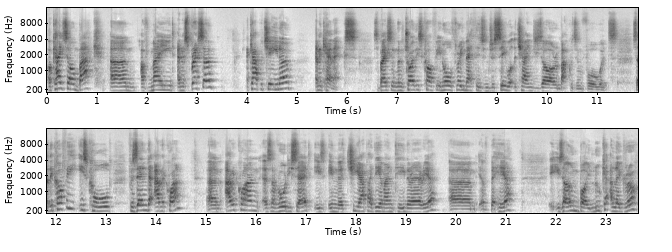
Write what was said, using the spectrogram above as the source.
Okay, so I'm back. Um, I've made an espresso, a cappuccino and a Chemex. So basically I'm going to try this coffee in all three methods and just see what the changes are and backwards and forwards. So the coffee is called Fazenda Araquan. Um, Araquan, as I've already said, is in the Chapada Diamantina area um, of Bahia. It is owned by Luca Allegro,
